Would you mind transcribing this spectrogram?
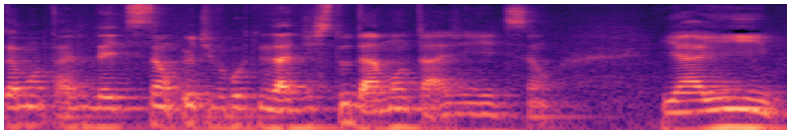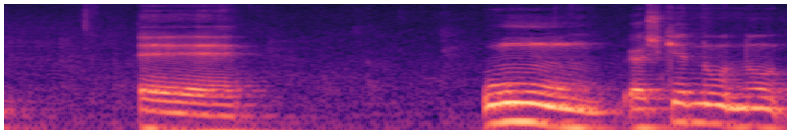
da montagem da edição. Eu tive a oportunidade de estudar montagem e edição. E aí, é, um, eu acho que é no, no,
